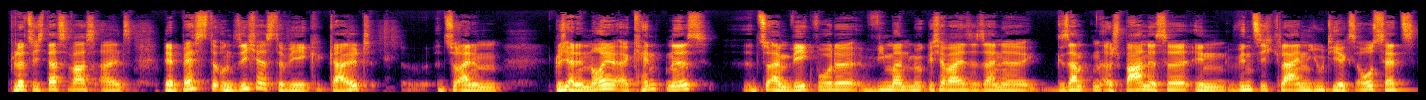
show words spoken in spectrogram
plötzlich das, was als der beste und sicherste Weg galt, zu einem, durch eine neue Erkenntnis zu einem Weg wurde, wie man möglicherweise seine gesamten Ersparnisse in winzig kleinen UTXO-Sets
